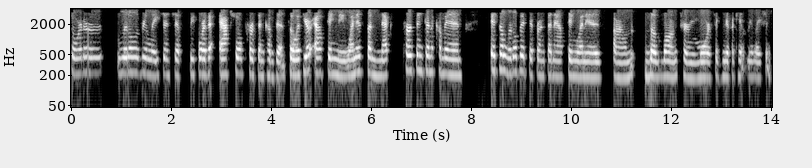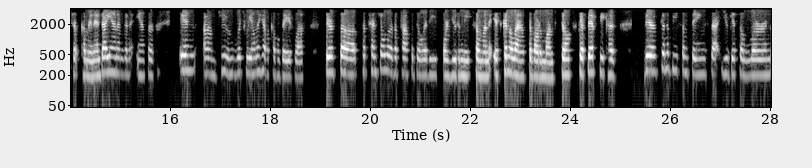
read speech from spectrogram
shorter little relationships before the actual person comes in. So if you're asking me when is the next person going to come in, it's a little bit different than asking when is um, the long-term, more significant relationship come in. And Diane, I'm going to answer in um, June, which we only have a couple days left there's the potential or the possibility for you to meet someone. It's going to last about a month. Don't skip it because there's going to be some things that you get to learn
